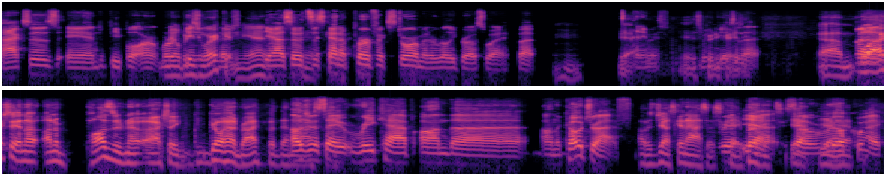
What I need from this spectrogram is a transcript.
taxes and people aren't working. Nobody's working. Yeah. Yeah. So it's yeah. this kind of perfect storm in a really gross way. But mm-hmm. yeah. Anyways, it's pretty crazy. Um, but, well, uh, actually, on a, on a positive note, actually, go ahead, Brian. But then I was going to say recap on the on the coach drive. I was just going to ask this. Okay, yeah, yeah. So yeah, real yeah. quick.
